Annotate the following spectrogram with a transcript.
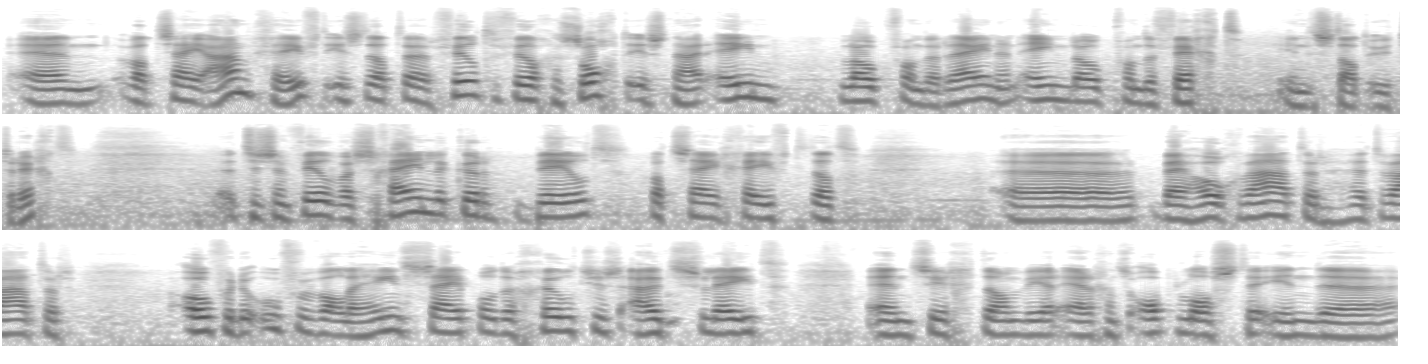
En wat zij aangeeft is dat er veel te veel gezocht is naar één loop van de Rijn en één loop van de Vecht in de stad Utrecht. Het is een veel waarschijnlijker beeld wat zij geeft dat eh, bij hoogwater het water over de oeverwallen heen sijpelde, gultjes uitsleet en zich dan weer ergens oploste in de,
